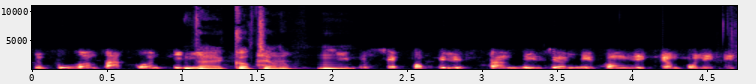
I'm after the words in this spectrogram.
Nous ne pouvons pas continuer à hmm. vivre ces populistes sans vision ni conviction politique.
